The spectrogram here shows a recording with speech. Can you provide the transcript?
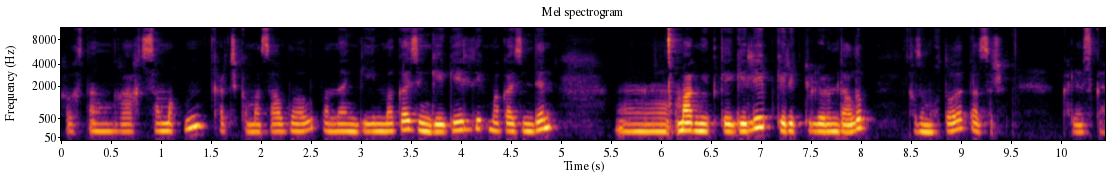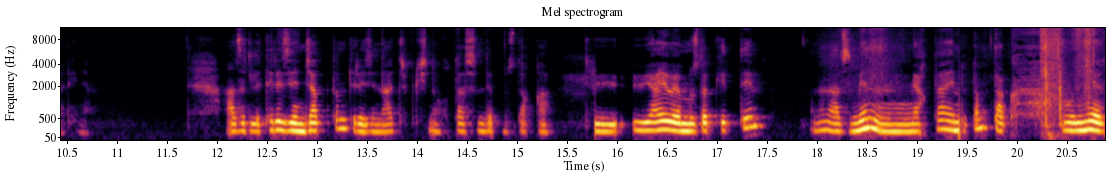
кыргызстанга акча салмакмын карточкама салып алып андан кийин магазинге келдик магазинден магнитке келип керектүүлөрүмдү алып кызым уктап атат азыр коляска азыр эле терезени жаптым. Терезени ачып кичине уктасын деп мустакка үй аябай муздап кетти анан азыр мен биякта эметип атам так эмне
